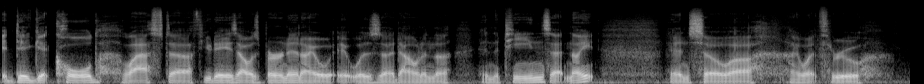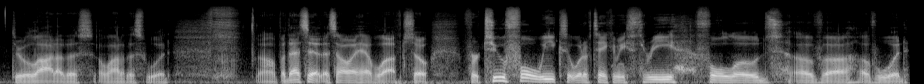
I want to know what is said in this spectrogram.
it did get cold last uh, few days I was burning. I, it was uh, down in the in the teens at night, and so uh, I went through through a lot of this a lot of this wood. Uh, but that's it. That's all I have left. So for two full weeks, it would have taken me three full loads of uh, of wood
